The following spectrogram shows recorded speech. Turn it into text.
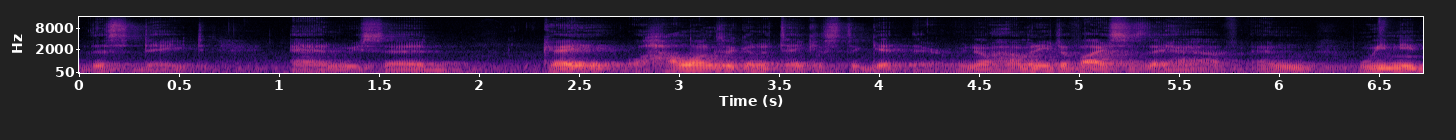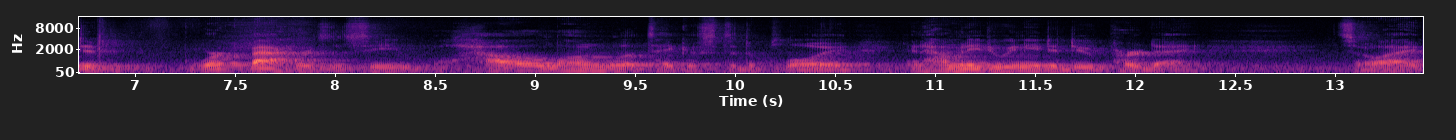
this date, and we said, okay, well, how long is it going to take us to get there? We know how many devices they have, and we need to work backwards and see well, how long will it take us to deploy, and how many do we need to do per day. So I,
